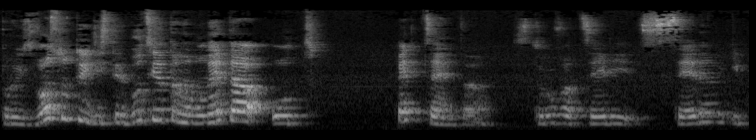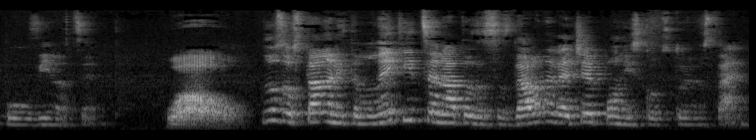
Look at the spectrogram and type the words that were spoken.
Производството и дистрибуцията на монета от 5 цента струва цели 7,5 цента. Вау. Но за останалите монети цената за създаване вече е по-ниска от стоеността им.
